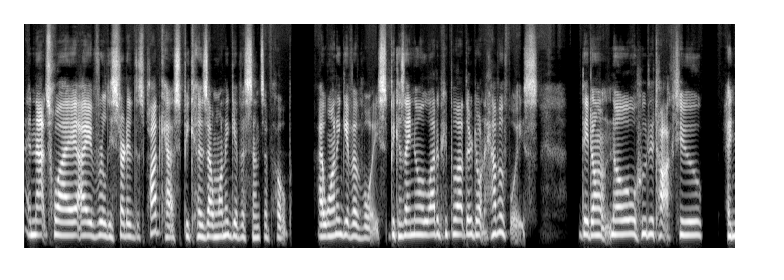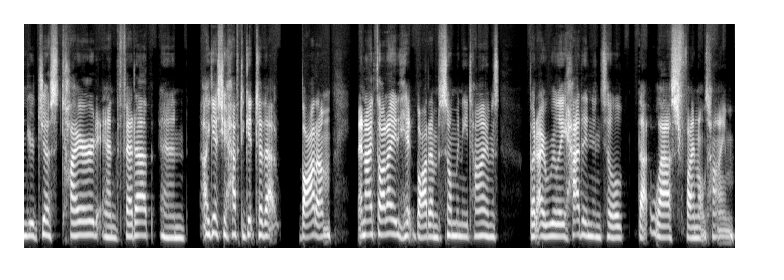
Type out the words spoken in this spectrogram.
And that's why I've really started this podcast because I want to give a sense of hope. I want to give a voice because I know a lot of people out there don't have a voice. They don't know who to talk to, and you're just tired and fed up. And I guess you have to get to that bottom. And I thought I had hit bottom so many times, but I really hadn't until that last final time.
